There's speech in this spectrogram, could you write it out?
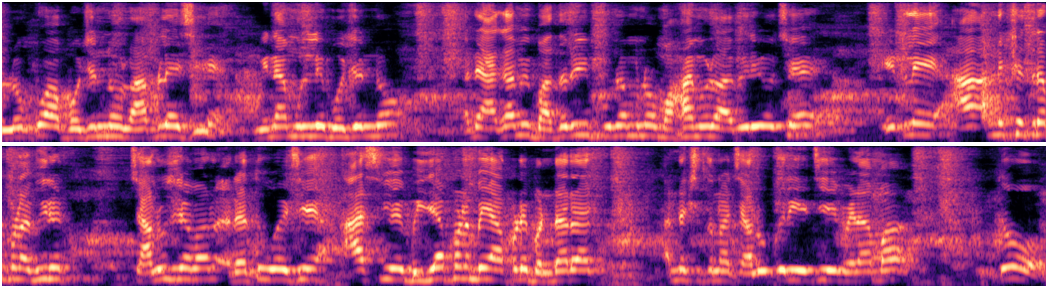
લોકો આ ભોજનનો લાભ લે છે, વિનામૂલ્યે ભોજનનો. અને આગામી ભાદરવી પૂનમનો મહામેળો આવી રહ્યો છે. એટલે આ અન્નક્ષેત્ર પણ અવિરત ચાલુ જ રહેવા રહેતું હોય છે. આ સિવાય બીજા પણ બે આપણે ભંડારા અન્નક્ષેત્રના ચાલુ કરીએ છીએ મેળામાં. તો,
